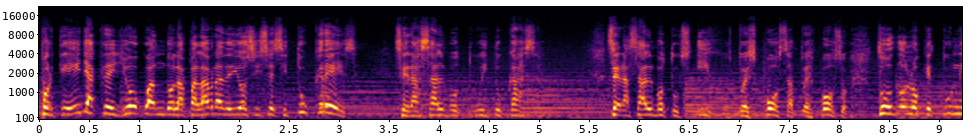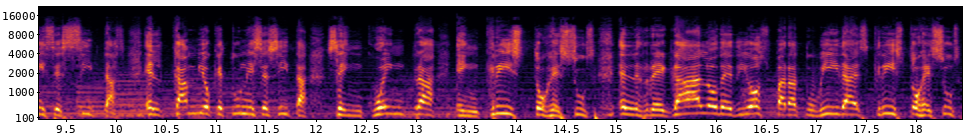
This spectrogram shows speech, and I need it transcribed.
Porque ella creyó cuando la palabra de Dios dice, si tú crees, serás salvo tú y tu casa. Serás salvo tus hijos, tu esposa, tu esposo. Todo lo que tú necesitas, el cambio que tú necesitas, se encuentra en Cristo Jesús. El regalo de Dios para tu vida es Cristo Jesús.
